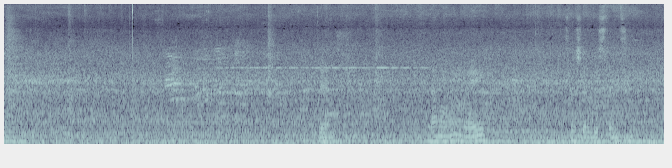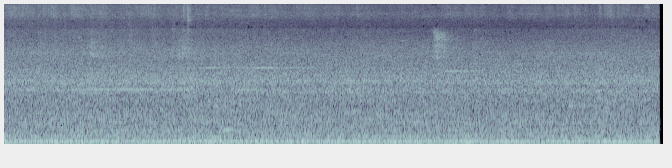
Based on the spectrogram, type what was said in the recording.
Ayan. Ayan. Lang may social distancing.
